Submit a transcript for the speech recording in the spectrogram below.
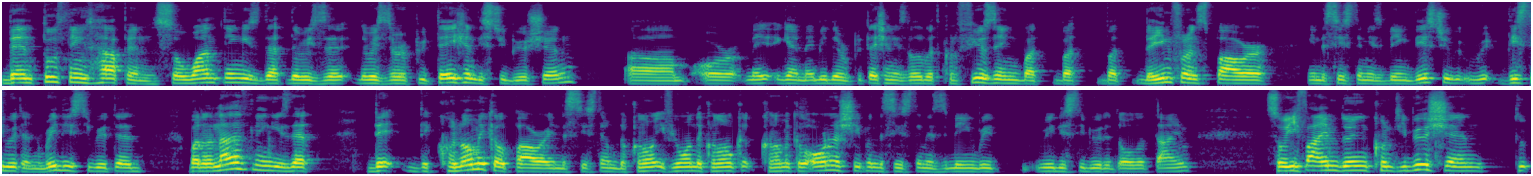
then two things happen. So one thing is that there is a there is a reputation distribution, um, or may, again maybe the reputation is a little bit confusing, but but but the influence power in the system is being distribu distributed and redistributed. But another thing is that the, the economical power in the system, the if you want the economical ownership in the system, is being re redistributed all the time. So if I'm doing contribution to,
